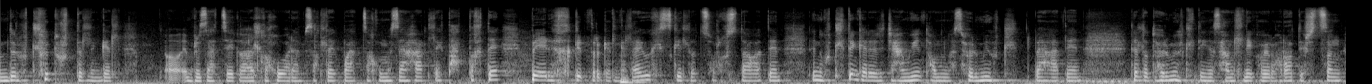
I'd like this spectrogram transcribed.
юм дээр хөтлөхөд хүртэл ингээд импровизацийг ойлгох уур амьсгалыг баазах хүмүүсийн анхаарлыг татах те барих гэдэг ингээл аюу их скиллүүд сурах хэрэгтэй байгаа тийм. Тэгээ хөтөлтийн карьер чинь хамгийн том нь бас хормын хөтөлт байгаа тийм. Тэгэл одоо хормын хөтөлтийн санал нэг хоёр ороод ирсэн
